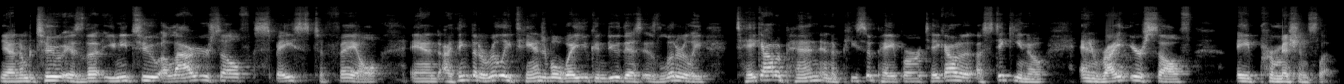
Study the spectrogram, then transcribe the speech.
Yeah, number two is that you need to allow yourself space to fail. And I think that a really tangible way you can do this is literally take out a pen and a piece of paper, take out a, a sticky note, and write yourself a permission slip.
